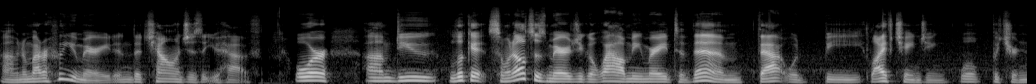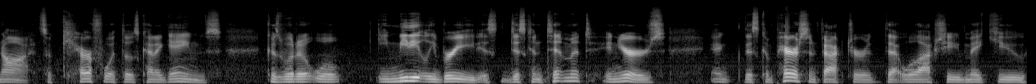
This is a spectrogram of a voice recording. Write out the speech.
um, no matter who you married and the challenges that you have. Or um, do you look at someone else's marriage and go, wow, being married to them, that would be life changing? Well, but you're not. So careful with those kind of games because what it will immediately breed is discontentment in yours and this comparison factor that will actually make you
